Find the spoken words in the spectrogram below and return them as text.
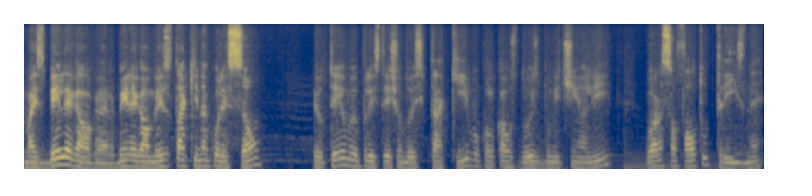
Mas bem legal, galera, bem legal mesmo. Tá aqui na coleção. Eu tenho meu Playstation 2 que tá aqui, vou colocar os dois bonitinhos ali. Agora só falta o 3, né?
